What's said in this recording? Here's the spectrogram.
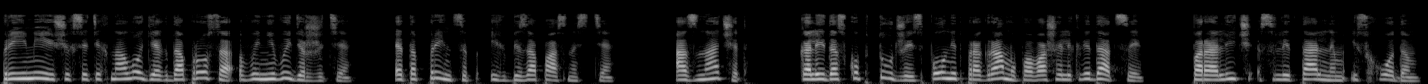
При имеющихся технологиях допроса вы не выдержите. Это принцип их безопасности. А значит, калейдоскоп тут же исполнит программу по вашей ликвидации. Паралич с летальным исходом.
